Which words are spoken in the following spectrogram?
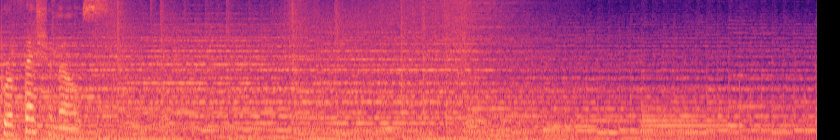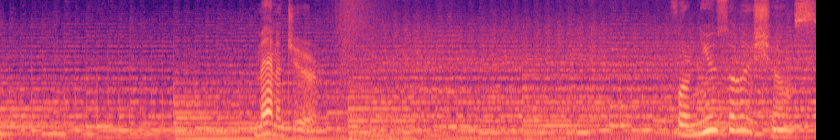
professionals, manager. For new solutions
